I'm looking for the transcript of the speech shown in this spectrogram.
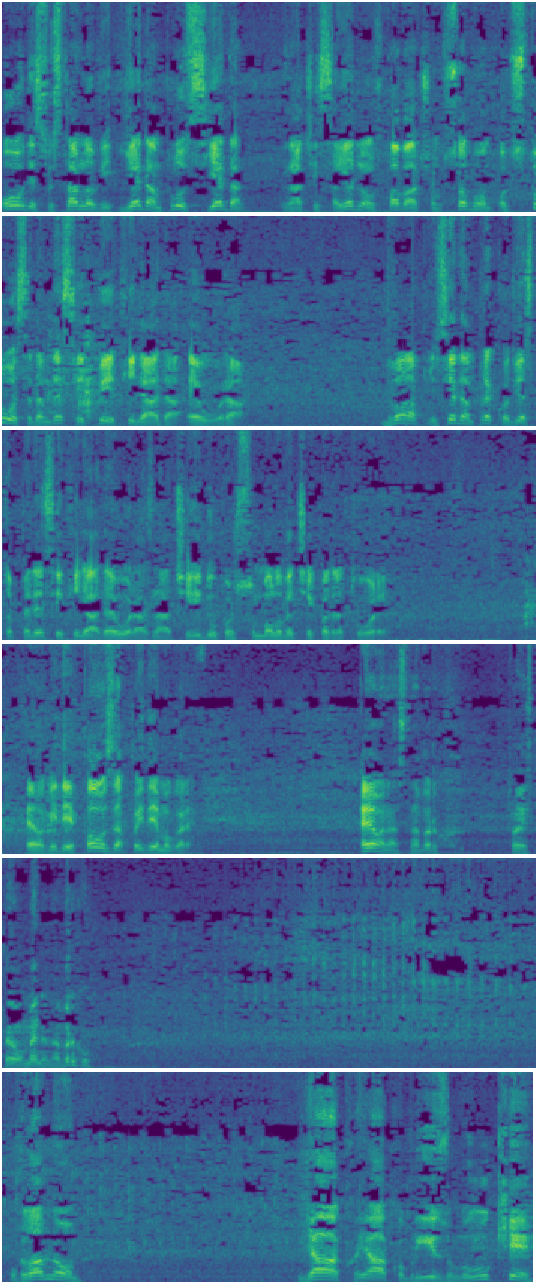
ovdje su stanovi 1 plus 1, znači sa jednom spavačnom sobom od 175.000 eura. 2 plus 1 preko 250.000 eura, znači idu pošto su malo veće kvadrature. Evo ga, ide pauza, pa idemo gore. Evo nas na vrhu, to jest evo mene na vrhu. Uglavnom, jako, jako blizu luke,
